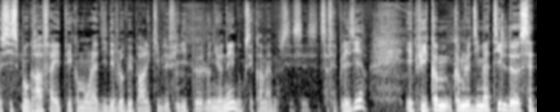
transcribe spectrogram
sismographe, a été, comme on l'a dit, développé par l'équipe de Philippe euh, Lognonnet, donc c'est quand même, ça fait plaisir. Et puis comme comme le dit Mathilde, cette,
